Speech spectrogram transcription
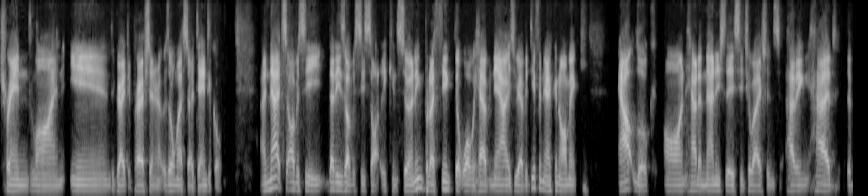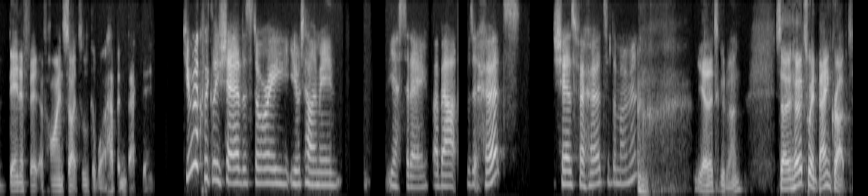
trend line in the Great Depression, and it was almost identical. And that's obviously that is obviously slightly concerning. But I think that what we have now is we have a different economic outlook on how to manage these situations, having had the benefit of hindsight to look at what happened back then. Do you want to quickly share the story you were telling me yesterday about was it Hertz? Shares for Hertz at the moment? Yeah, that's a good one. So Hertz went bankrupt.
